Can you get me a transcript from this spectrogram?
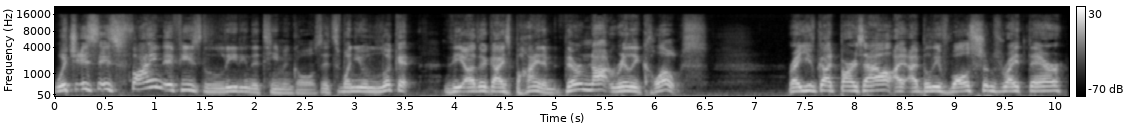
which is is fine if he's leading the team in goals. It's when you look at the other guys behind him, they're not really close, right? You've got Barzal, I, I believe Wahlstrom's right there,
